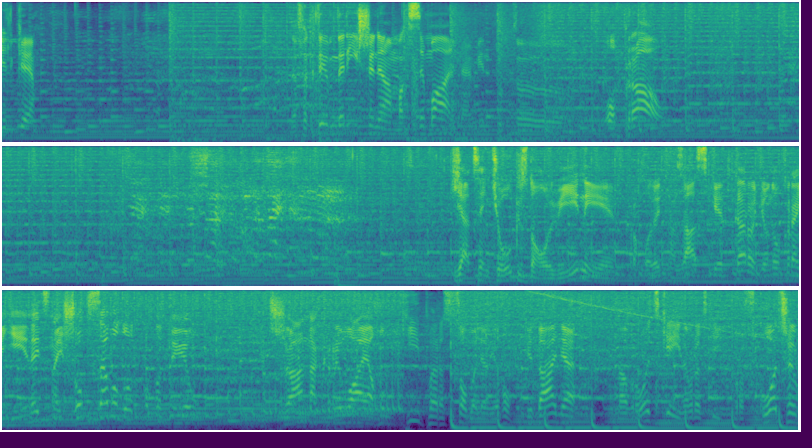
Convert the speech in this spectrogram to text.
наскільки ефективне рішення максимальне. Він тут е, обрав. Яцентюк знову він і проходить назад скидка. Родіон Українець знайшов Всеволод покотив. Жа накриває голкіпер Соболєв його вкидання. Навроцький. Навроцький проскочив.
